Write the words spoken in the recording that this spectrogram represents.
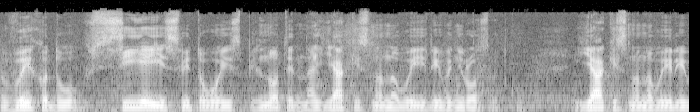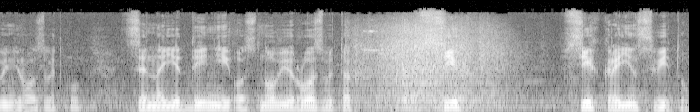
виходу всієї світової спільноти на якісно новий рівень розвитку. Якісно новий рівень розвитку це на єдиній основі розвиток всіх, всіх країн світу.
